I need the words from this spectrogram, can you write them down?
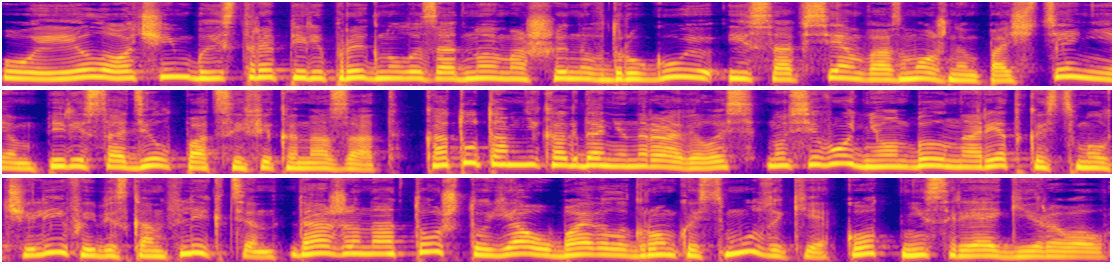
Уилл очень быстро перепрыгнул из одной машины в другую и со всем возможным почтением пересадил Пацифика назад. Коту там никогда не нравилось, но сегодня он был на редкость молчалив и бесконфликтен. Даже на то, что я убавила громкость музыки, кот не среагировал.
